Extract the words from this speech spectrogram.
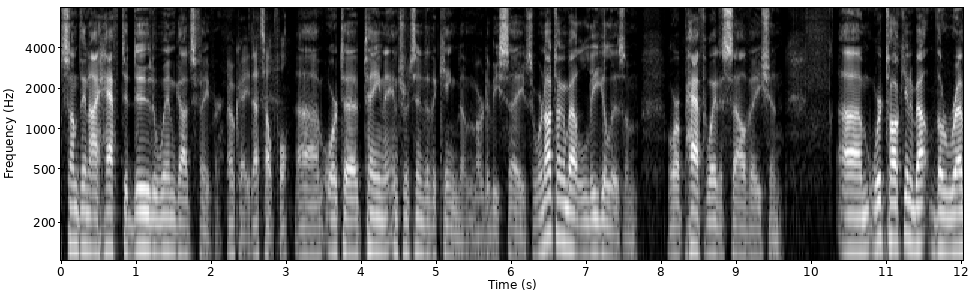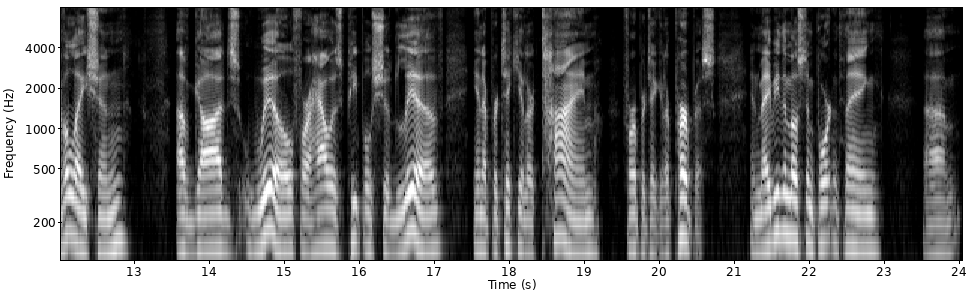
something I have to do to win God's favor Okay, that's helpful. um, or to obtain entrance into the kingdom or to be saved. So we're not talking about legalism or a pathway to salvation. Um, we're talking about the revelation of God's will for how his people should live in a particular time for a particular purpose. And maybe the most important thing, um,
